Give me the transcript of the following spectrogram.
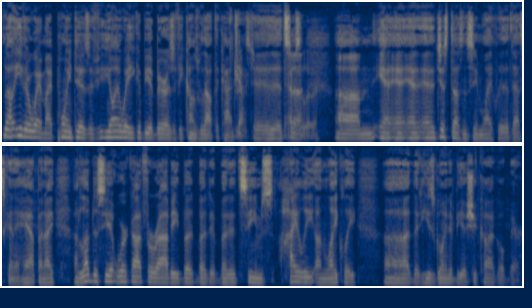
Well, either way, my point is, if the only way he could be a Bear is if he comes without the contract. Yes, it's absolutely, uh, um, and, and, and, it just doesn't seem likely that that's going to happen. I I'd love to see it work out for Robbie, but but but it seems highly unlikely uh, that he's going to be a Chicago Bear.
